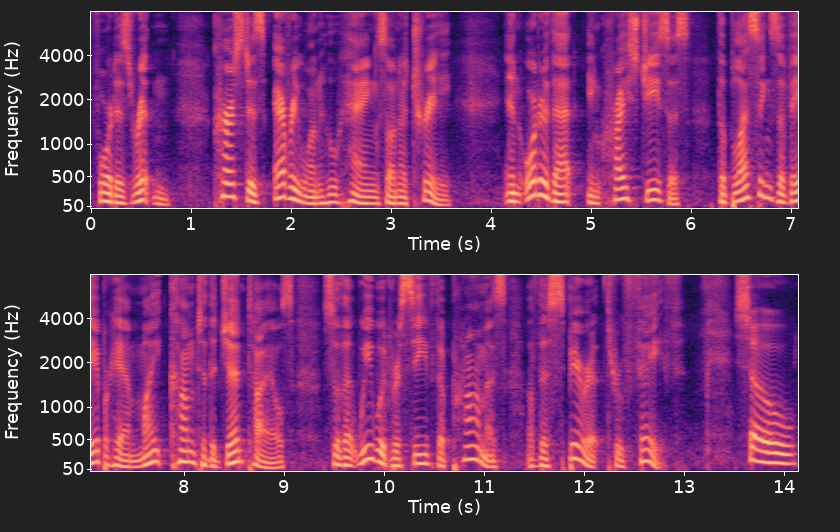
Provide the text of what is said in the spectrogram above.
For it is written, Cursed is everyone who hangs on a tree, in order that in Christ Jesus the blessings of Abraham might come to the Gentiles, so that we would receive the promise of the Spirit through faith. So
